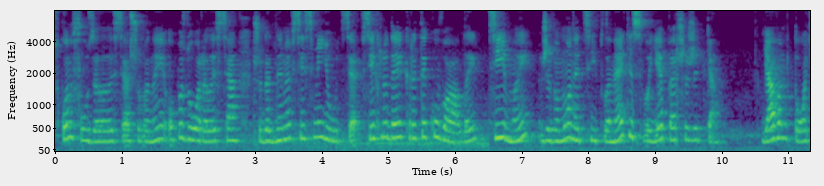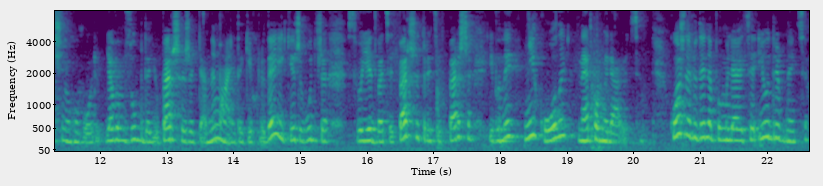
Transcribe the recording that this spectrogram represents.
сконфузилися, що вони опозорилися, що над ними всі сміються, всіх людей критикували. Всі ми живемо на цій планеті своє перше життя. Я вам точно говорю, я вам зуб даю перше життя. Немає таких людей, які живуть вже своє 21, 31, і вони ніколи не помиляються. Кожна людина помиляється і у дрібницях,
